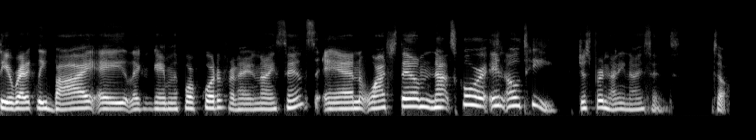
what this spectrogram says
theoretically buy a Laker game in the fourth quarter for 99 cents and watch them not score in OT just for 99 cents. So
